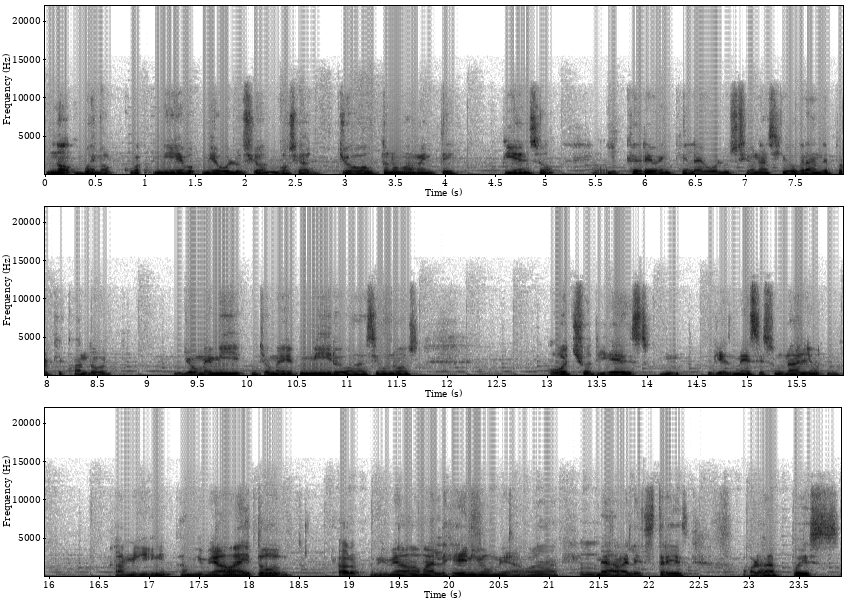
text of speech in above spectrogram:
No, bueno, mi, evolución, o sea, yo autónomamente pienso y creo en que la evolución ha sido grande porque cuando yo me, yo me miro hace unos 8, 10, 10 meses, un año, a mí, a mí me daba de todo. Claro. A mí me daba mal genio, me daba, hmm. me daba el estrés. Ahora, pues,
